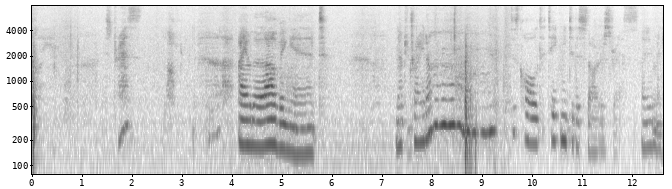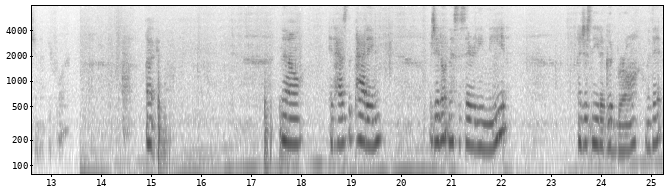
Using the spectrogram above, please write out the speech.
this dress, I am loving it. Now to try it on. This is called Take Me to the Stars dress. I didn't mention that before. Okay. Now, it has the padding, which I don't necessarily need. I just need a good bra with it.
